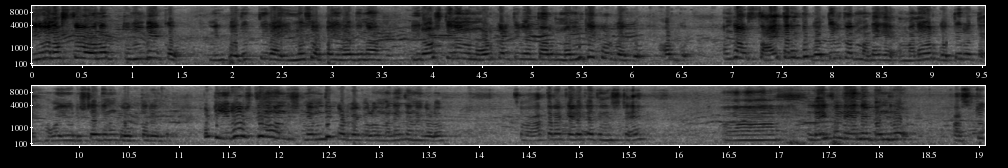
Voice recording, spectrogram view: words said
ಜೀವನಸ್ತು ತುಂಬಬೇಕು. ನೀವು ಬದುಕ್ತೀರಾ, ಇನ್ನೂ ಸ್ವಲ್ಪ ಇರೋ ದಿನ ಇರೋಷ್ಟು ದಿನ ನಾವು ನೋಡ್ಕೊಳ್ತೀವಿ ಅಂತ ಅವ್ರಿಗೆ ನಂಬಿಕೆ ಕೊಡ್ಬೇಕು. ಅವ್ರಿಗೆ ಅಂದ್ರೆ ಅವ್ರು ಸಾಯ್ತಾರೆ ಅಂತ ಗೊತ್ತಿರ್ತದೆ ಮನೆಗೆ ಮನೆಯವ್ರಿಗೆ ಗೊತ್ತಿರುತ್ತೆ ಓ ಇವ್ರು ಇಷ್ಟೋ ದಿನಕ್ಕೆ ಹೋಗ್ತಾರೆ ಅಂತ. ಬಟ್ ಇರೋಷ್ಟು ದಿನ ಒಂದಿಷ್ಟು ನೆಮ್ಮದಿ ಕೊಡ್ಬೇಕಲ್ವ ಮನೆ ಜನಗಳು? ಸೊ ಆ ಥರ ಕೇಳ್ಕೊತೀನಿ ಅಷ್ಟೇ. ಲೈಫಲ್ಲಿ ಏನೇ ಬಂದರೂ ಫಸ್ಟು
